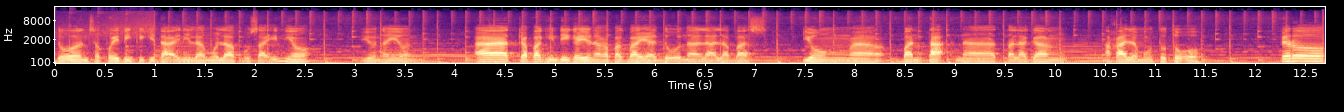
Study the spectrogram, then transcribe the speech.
doon sa pwedeng kikitain nila mula po sa inyo, yun na yun. At kapag hindi kayo nakapagbayad, doon na lalabas yung ah, banta na talagang akala mo totoo. Pero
